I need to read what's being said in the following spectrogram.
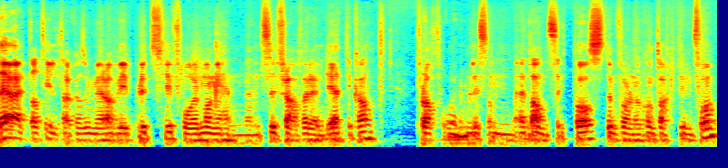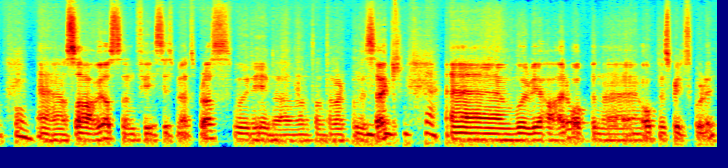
det er et av tiltakene som gjør at vi plutselig får mange henvendelser fra foreldre i etterkant. For da får de liksom et ansikt på oss, de får noe kontaktinfo. Eh, og så har vi også en fysisk møteplass hvor Ida blant annet har vært på besøk. Eh, hvor vi har åpne, åpne spillskoler,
